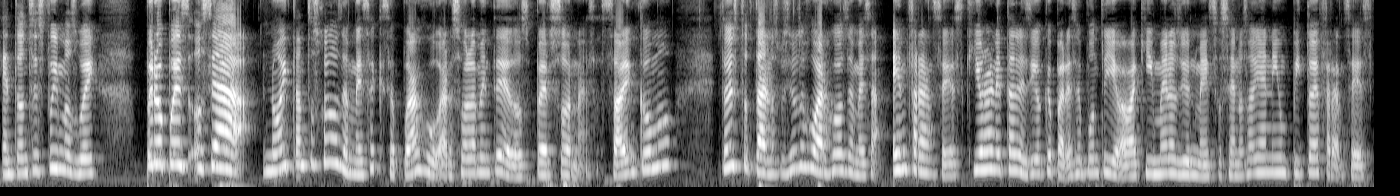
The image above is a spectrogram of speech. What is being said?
Entonces fuimos, güey. Pero pues, o sea, no hay tantos juegos de mesa que se puedan jugar solamente de dos personas. ¿Saben cómo? Entonces, total, nos pusimos a jugar juegos de mesa en francés, que yo la neta les digo que para ese punto llevaba aquí menos de un mes, o sea, no sabía ni un pito de francés.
